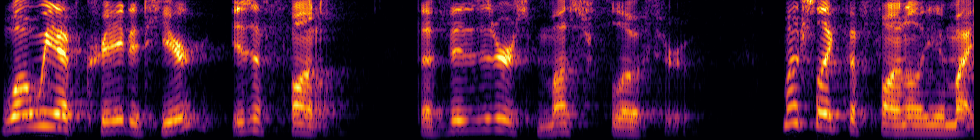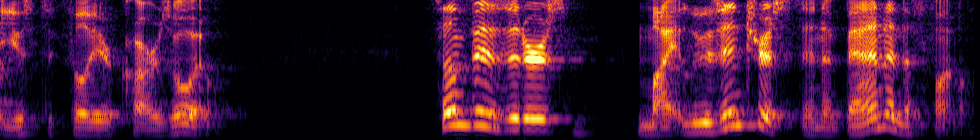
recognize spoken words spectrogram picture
What we have created here is a funnel that visitors must flow through, much like the funnel you might use to fill your car's oil. Some visitors might lose interest and abandon the funnel,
